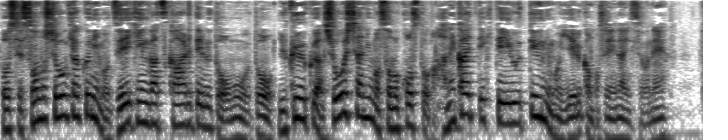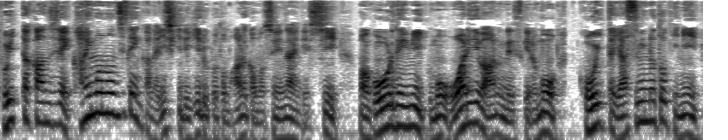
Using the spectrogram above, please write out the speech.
そしてその焼却にも税金が使われてると思うと、ゆくゆくは消費者にもそのコストが跳ね返ってきているっていうふうにも言えるかもしれないですよね。といった感じで買い物時点から意識できることもあるかもしれないですし、まあゴールデンウィークも終わりではあるんですけども、こういった休みの時に、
